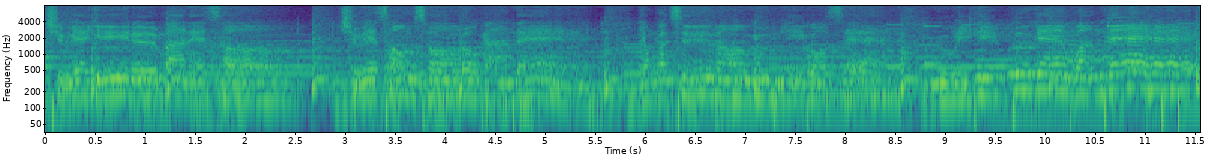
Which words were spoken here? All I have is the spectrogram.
주의 이름 안에서 주의 성소로 가네. 영광스러운 이곳에 우리 기쁘게 왔네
